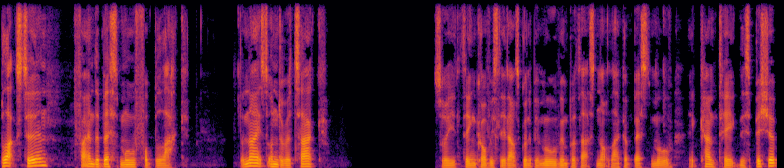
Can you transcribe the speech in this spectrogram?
black's turn. Find the best move for black. The knight's under attack. So you'd think obviously that's going to be moving, but that's not like a best move. It can take this bishop,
